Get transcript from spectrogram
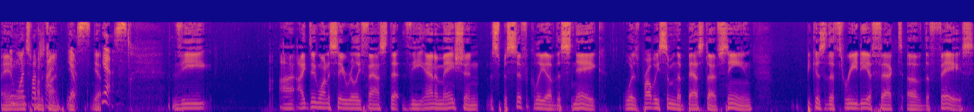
And in Once Upon a Time. Yep, Yes. yep. Yes. the I, I did want to say really fast that the animation specifically of the snake was probably some of the best I've seen because of the 3D effect of the face.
